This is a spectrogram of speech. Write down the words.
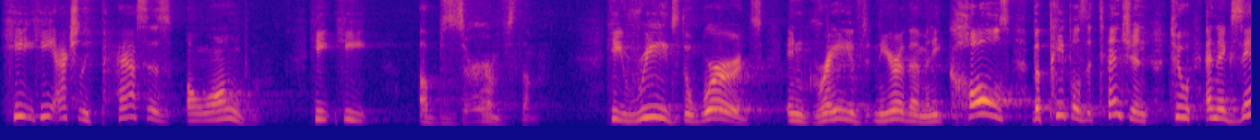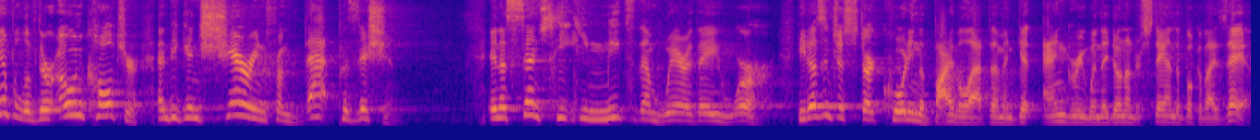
he, he actually passes along them. He, he observes them. He reads the words engraved near them and he calls the people's attention to an example of their own culture and begins sharing from that position. In a sense, he, he meets them where they were. He doesn't just start quoting the Bible at them and get angry when they don't understand the book of Isaiah.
